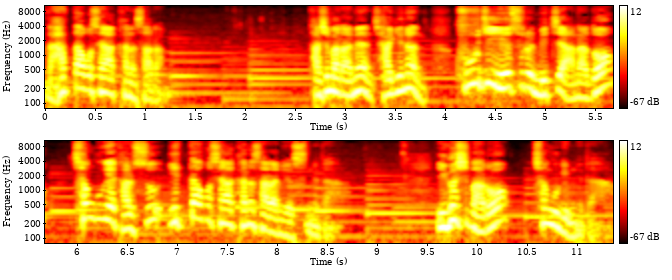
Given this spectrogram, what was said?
낫다고 생각하는 사람. 다시 말하면 자기는 굳이 예수를 믿지 않아도 천국에 갈 수 있다고 생각하는 사람이었습니다. 이것이 바로 천국입니다.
